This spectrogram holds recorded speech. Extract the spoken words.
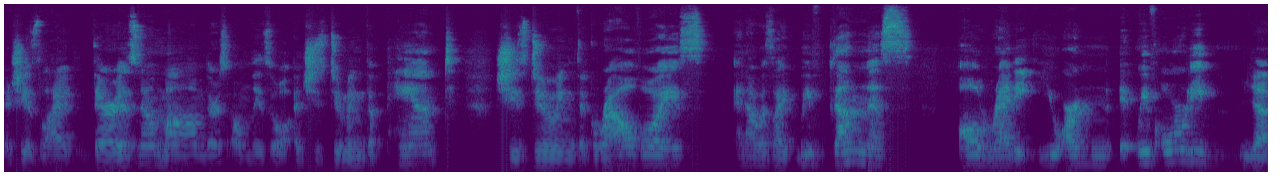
And she's like, There is no mom, there's only Zuul. And she's doing the pant, she's doing the growl voice. And I was like, We've done this already. You are, n- it, we've already Yeah,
